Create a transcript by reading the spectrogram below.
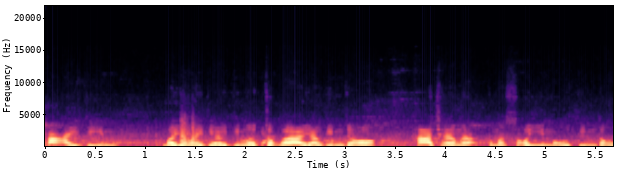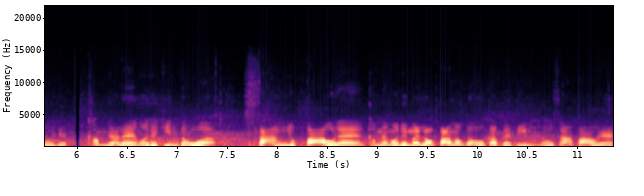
大點。咁啊，因為又點咗粥啊，又點咗蝦腸啊，咁啊，所以冇點到嘅啫。琴日咧，我哋見到啊生肉包咧，琴日我哋咪落單落得好急嘅，點唔到生肉包嘅。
